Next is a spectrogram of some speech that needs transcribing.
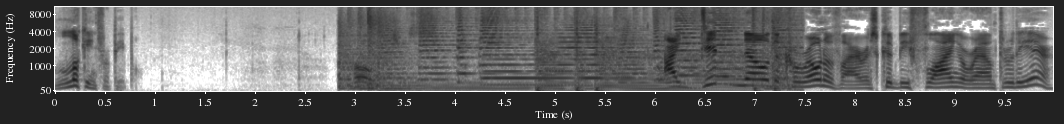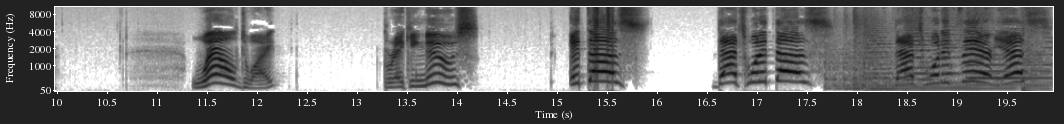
looking for people. Oh, Jesus. I didn't know the coronavirus could be flying around through the air. Well, Dwight, breaking news. It does. That's what it does. That's what it's there, yes?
